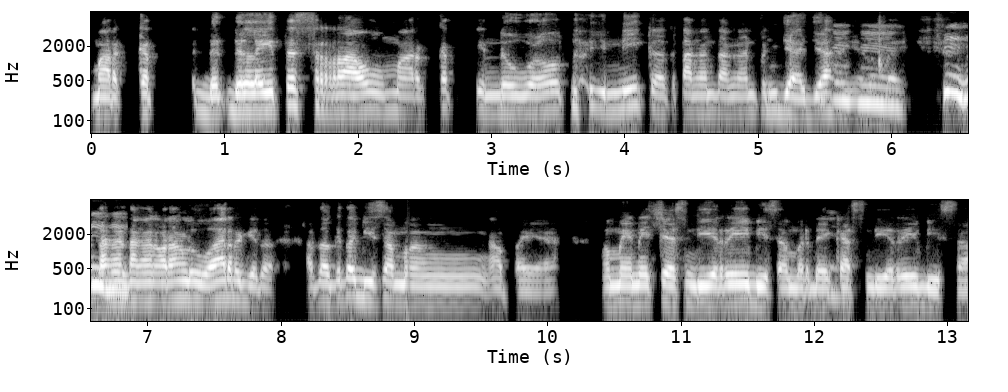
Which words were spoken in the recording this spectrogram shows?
market the, the latest raw market in the world ini ke tangan-tangan penjajah mm -hmm. ya, tangan-tangan orang luar gitu atau kita bisa meng apa ya memanage sendiri bisa merdeka yeah. sendiri bisa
